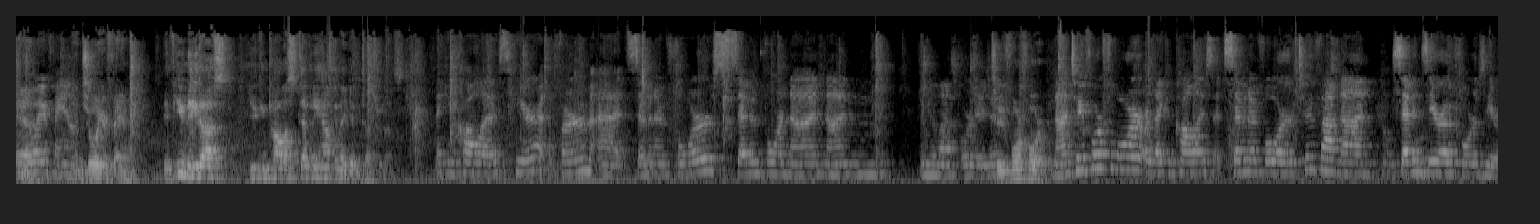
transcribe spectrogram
and Enjoy your family. enjoy your family. If you need us, you can call us. Stephanie, how can they get in touch with us? They can call us here at the firm at 704 749 9. Give me the last four digits. 244. 9244, or they can call us at 704 259 7040.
